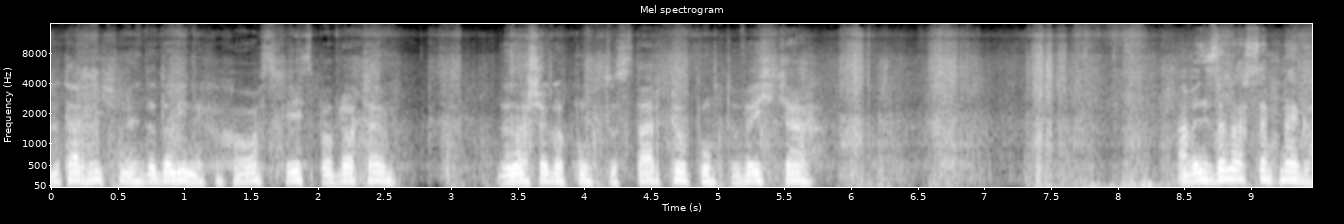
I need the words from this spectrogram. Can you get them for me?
Dotarliśmy do Doliny Chochołowskiej z powrotem do naszego punktu startu, punktu wyjścia. A więc do następnego.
